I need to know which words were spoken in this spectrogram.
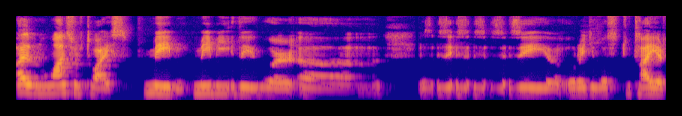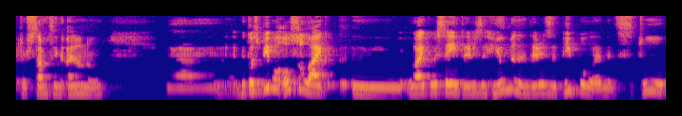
I don't know, once or twice, maybe, maybe they were. Uh, they, they, they uh, already was too tired or something. I don't know. Uh, because people also like, uh, like we say, there is a human and there is a people, and it's two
